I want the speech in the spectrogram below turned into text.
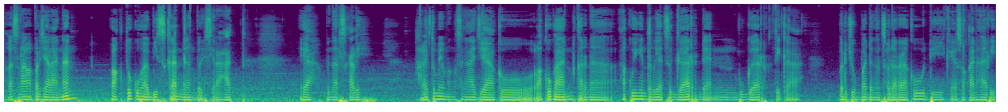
Eh, Selama perjalanan, waktu kuhabiskan dengan beristirahat. Ya, benar sekali. Hal itu memang sengaja aku lakukan karena aku ingin terlihat segar dan bugar ketika berjumpa dengan saudaraku di keesokan hari.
